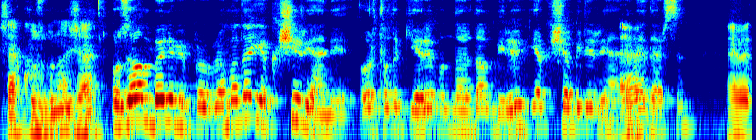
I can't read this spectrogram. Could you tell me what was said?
mesela Kuzgun Acar O zaman böyle bir programa da yakışır yani. Ortalık yere bunlardan biri yakışabilir yani. Evet. Ne dersin? Evet.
